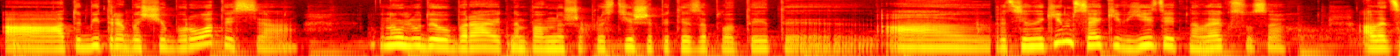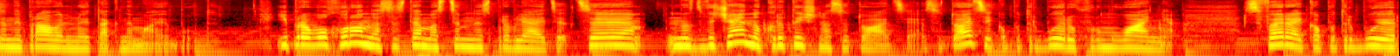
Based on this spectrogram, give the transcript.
а тобі треба ще боротися. Ну, люди обирають, напевно, що простіше піти заплатити. А працівники МСЕКів їздять на лексусах, але це неправильно і так не має бути. І правоохоронна система з цим не справляється. Це надзвичайно критична ситуація. Ситуація, яка потребує реформування, сфера, яка потребує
